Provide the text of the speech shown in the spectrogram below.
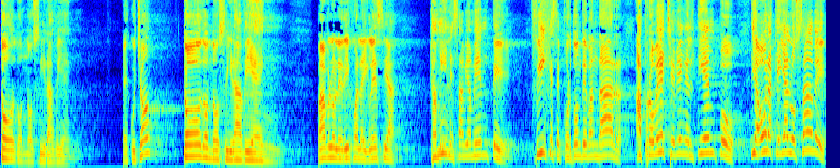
todo nos irá bien. ¿Escuchó? Todo nos irá bien. Pablo le dijo a la iglesia, camine sabiamente, fíjese por dónde va a andar, aproveche bien el tiempo y ahora que ya lo sabe,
